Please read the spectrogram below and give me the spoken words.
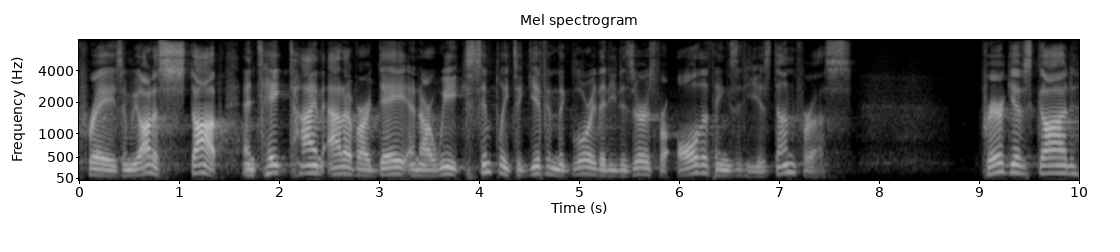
praise, and we ought to stop and take time out of our day and our week simply to give Him the glory that He deserves for all the things that He has done for us. Prayer gives God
